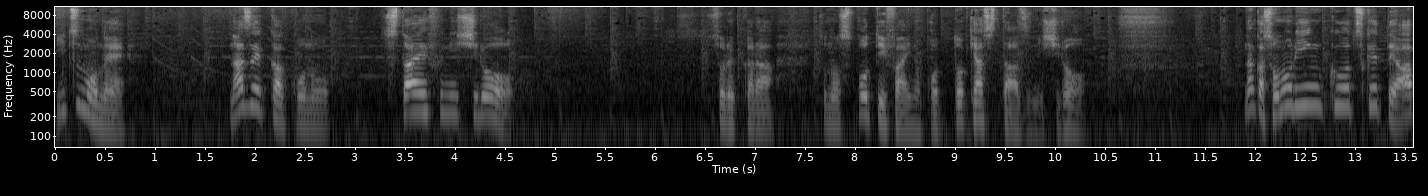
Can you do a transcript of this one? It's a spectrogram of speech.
いつもねなぜかこのスタイフにしろそれからその Spotify のポッドキャスターズにしろなんかそのリンクをつけてアッ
